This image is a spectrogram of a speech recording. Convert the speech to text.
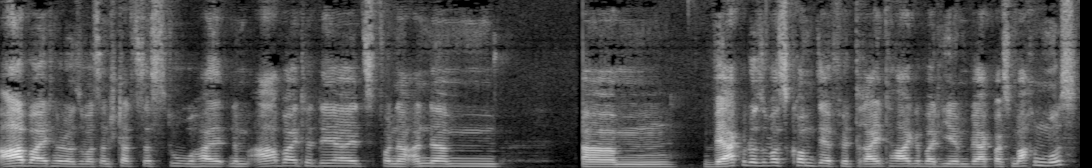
Arbeiter oder sowas, anstatt dass du halt einem Arbeiter, der jetzt von einem anderen ähm, Werk oder sowas kommt, der für drei Tage bei dir im Werk was machen muss,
